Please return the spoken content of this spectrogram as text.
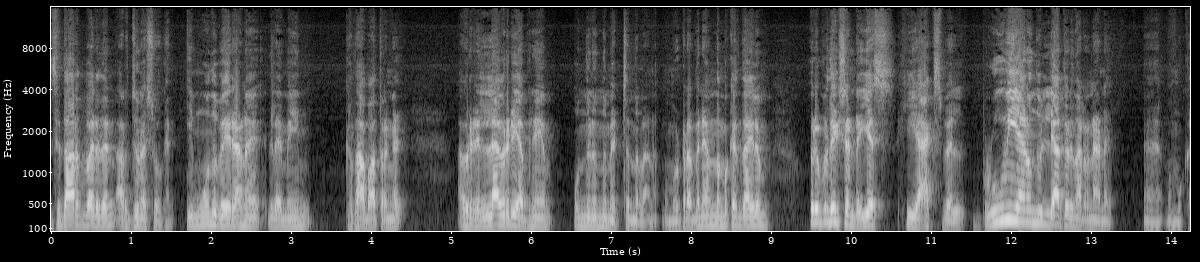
സിദ്ധാർത്ഥ് ഭരതൻ അർജുൻ അശോകൻ ഈ മൂന്ന് പേരാണ് ഇതിലെ മെയിൻ കഥാപാത്രങ്ങൾ. അവരുടെ എല്ലാവരുടെയും അഭിനയം ഒന്നിനൊന്ന് മെച്ചെന്നുള്ളതാണ്. മമ്മൂട്ടിയുടെ അഭിനയം നമുക്ക് എന്തായാലും ഒരു പ്രതീക്ഷ ഉണ്ട് yes he acts well prove ചെയ്യാനൊന്നും ഇല്ലാത്തൊരു നടനാണ് മമ്മൂക്ക.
